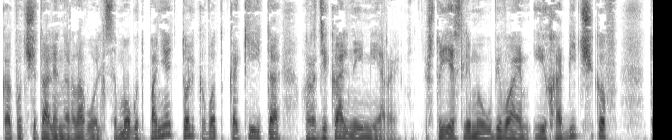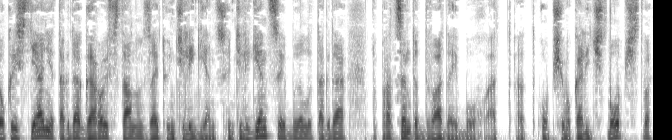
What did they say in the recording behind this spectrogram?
как вот читали народовольцы, могут понять только вот какие-то радикальные меры. Что если мы убиваем их обидчиков, то крестьяне тогда горой встанут за эту интеллигенцию. Интеллигенции было тогда ну, процента два, дай бог, от, от общего количества общества.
